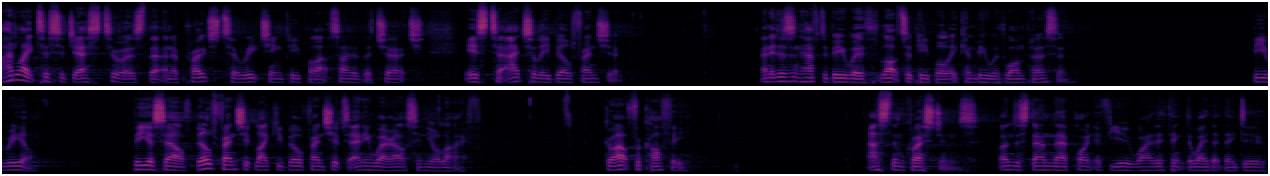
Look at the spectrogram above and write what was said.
I'd like to suggest to us that an approach to reaching people outside of the church is to actually build friendship. And it doesn't have to be with lots of people, it can be with one person. Be real. Be yourself. Build friendship like you build friendships anywhere else in your life. Go out for coffee. Ask them questions. Understand their point of view, why they think the way that they do.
